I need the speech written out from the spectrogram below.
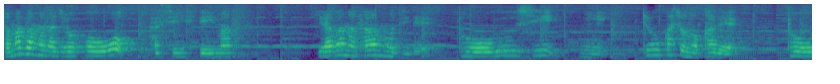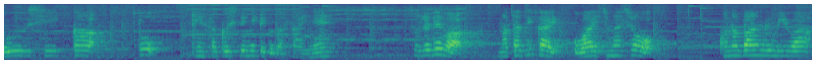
様々な情報を発信していますひらがな3文字で「とうし」に教科書の「科」で「とうしか」と検索してみてくださいねそれではまた次回お会いしましょうこの番組は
